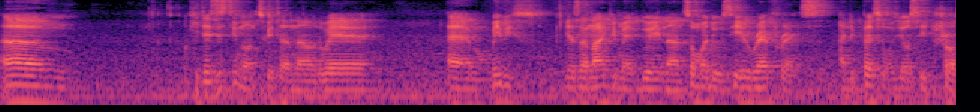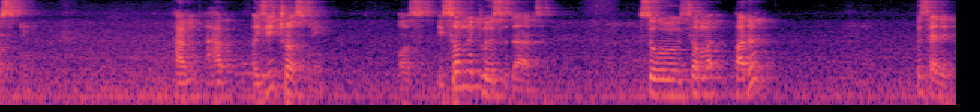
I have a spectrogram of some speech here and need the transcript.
Um, okay, there's this thing on Twitter now where um, maybe there's an argument going on, somebody will say a reference, and the person will just say, "Trust me." Have, have, is it trust me, or is something close to that? So, someone, pardon? Who said it?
